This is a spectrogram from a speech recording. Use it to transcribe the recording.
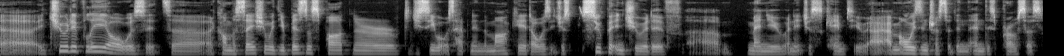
uh, intuitively, or was it uh, a conversation with your business partner? Did you see what was happening in the market, or was it just super intuitive um, menu and it just came to you? I, I'm always interested in in this process.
